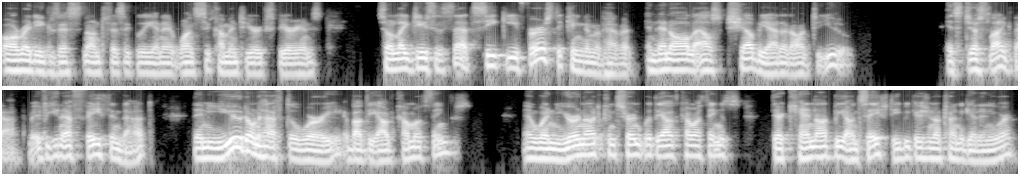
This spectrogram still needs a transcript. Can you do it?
already exists non-physically and it wants to come into your experience. So like Jesus said, seek ye first the kingdom of heaven and then all else shall be added on to you. It's just like that. If you can have faith in that, then you don't have to worry about the outcome of things. And when you're not concerned with the outcome of things, there cannot be unsafety because you're not trying to get anywhere.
